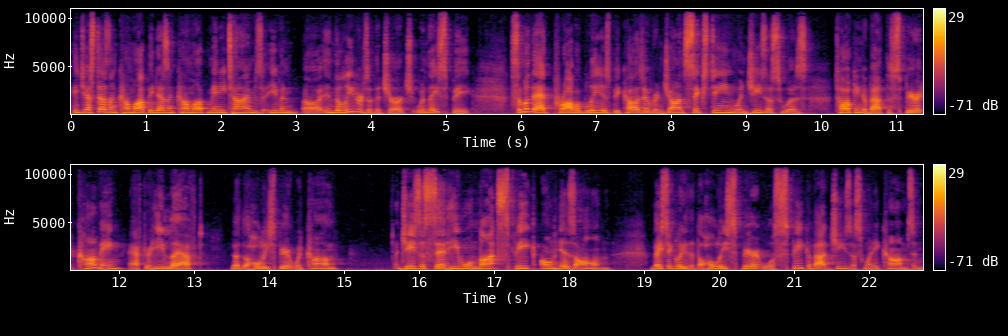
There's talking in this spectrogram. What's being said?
he just doesn't come up. He doesn't come up many times, even uh, in the leaders of the church when they speak. Some of that probably is because over in John 16, when Jesus was talking about the Spirit coming after he left, that the Holy Spirit would come, Jesus said he will not speak on his own. Basically, that the Holy Spirit will speak about Jesus when he comes. And,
